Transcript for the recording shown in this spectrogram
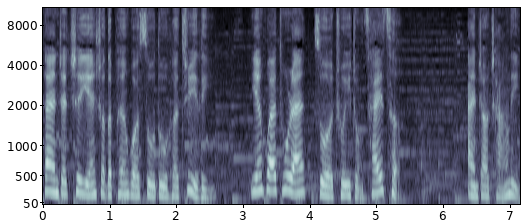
看着赤炎兽的喷火速度和距离，严怀突然做出一种猜测：按照常理，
